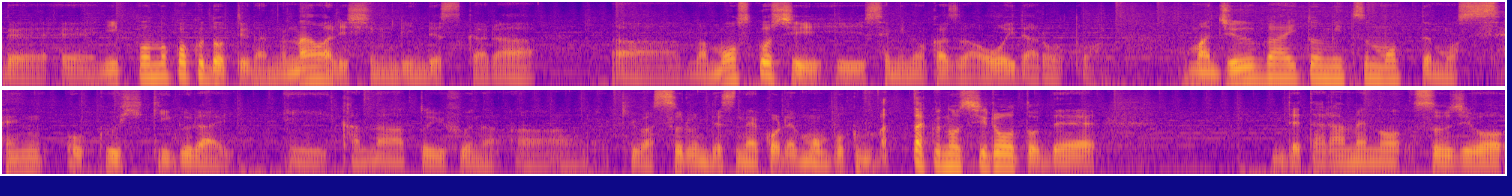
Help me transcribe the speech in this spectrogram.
で、えー、日本の国土っていうのは7割森林ですからあ、まあ、もう少しセミの数は多いだろうと。まあ、10倍と見積もっても1000億匹ぐらいかなというふうな気はするんですね。これもう僕全くの素人ででたらめの数字を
